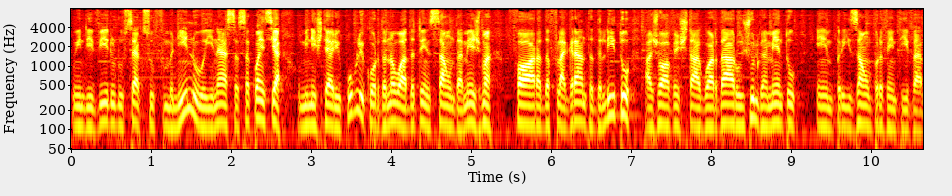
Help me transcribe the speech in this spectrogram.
o indivíduo do sexo feminino e, nessa sequência, o Ministério Público ordenou a detenção da mesma fora de flagrante delito. A jovem está a aguardar o julgamento em prisão preventiva.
